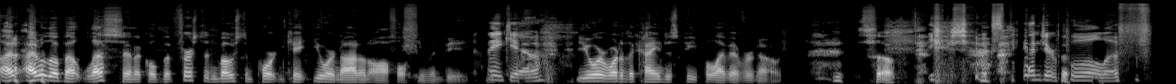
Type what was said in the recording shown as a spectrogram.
I, I, don't know about less cynical but first and most important kate you are not an awful human being thank you you are one of the kindest people i've ever known so you should expand your pool of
